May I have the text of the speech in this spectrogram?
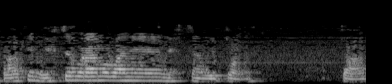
Vrátim, nechcem rámovanie, nechcem výplne. Tak.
